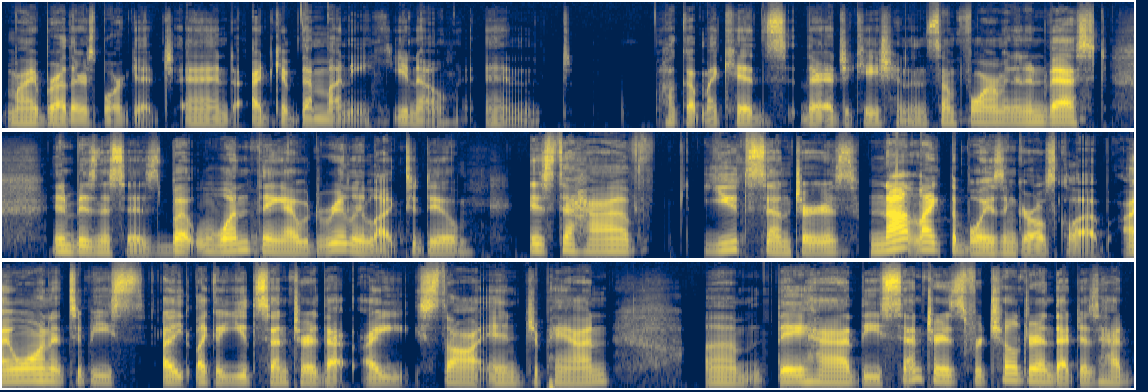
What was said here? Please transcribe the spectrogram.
my brother's mortgage, and I'd give them money, you know, and hook up my kids their education in some form and invest in businesses. But one thing I would really like to do is to have youth centers, not like the Boys and Girls Club. I want it to be a, like a youth center that I saw in Japan. Um, they had these centers for children that just had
